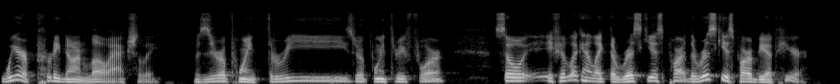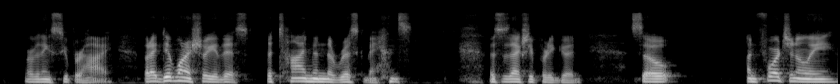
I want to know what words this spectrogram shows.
we are pretty darn low actually was 0.3, 0.34. So if you're looking at like the riskiest part, the riskiest part would be up here where everything's super high. But I did want to show you this, the time in the risk bands. this is actually pretty good. So unfortunately,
